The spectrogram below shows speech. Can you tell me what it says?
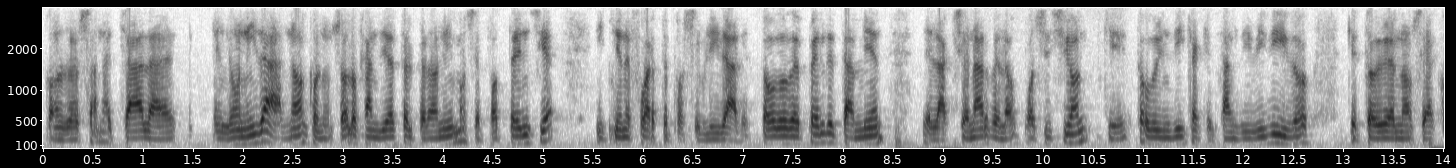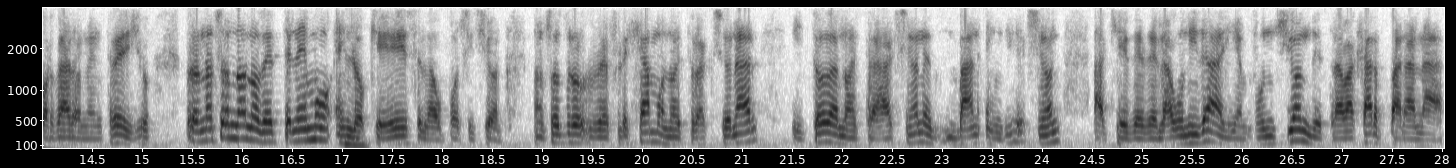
con Rosana Chala en unidad, ¿no? Con un solo candidato al peronismo se potencia y tiene fuertes posibilidades. Todo depende también del accionar de la oposición, que todo indica que están divididos, que todavía no se acordaron entre ellos, pero nosotros no nos detenemos en lo que es la oposición. Nosotros reflejamos nuestro accionar y todas nuestras acciones van en dirección a que desde la unidad y en función de trabajar para la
